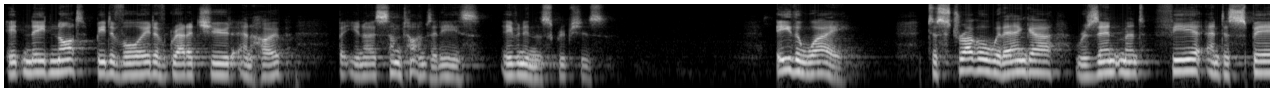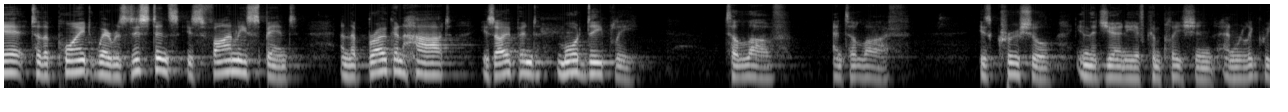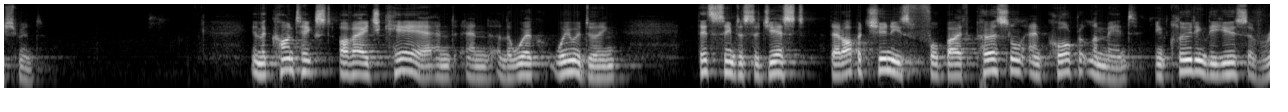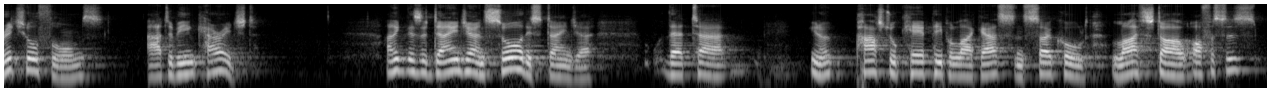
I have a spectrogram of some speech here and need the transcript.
It need not be devoid of gratitude and hope, but you know, sometimes it is, even in the scriptures. Either way, to struggle with anger, resentment, fear, and despair to the point where resistance is finally spent and the broken heart is opened more deeply to love and to life is crucial in the journey of completion and relinquishment. In the context of aged care and, and, and the work we were doing, this seemed to suggest that opportunities for both personal and corporate lament, including the use of ritual forms, are to be encouraged. I think there's a danger, and saw this danger, that uh, you know, pastoral care people like us and so called lifestyle officers,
